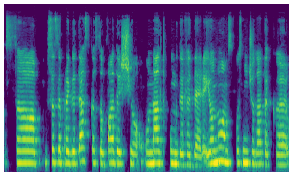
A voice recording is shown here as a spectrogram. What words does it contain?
să, să se pregătească să vadă și un alt punct de vedere. Eu nu am spus niciodată că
